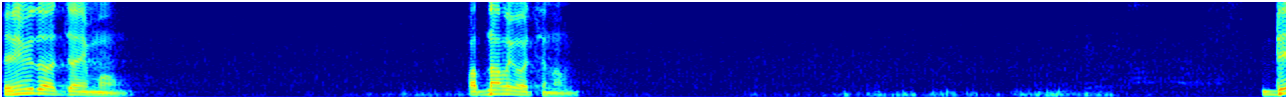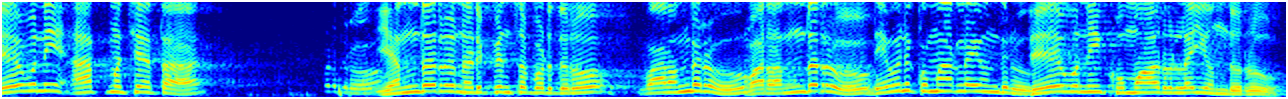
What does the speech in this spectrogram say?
ఎనిమిదో అధ్యాయము. పద్నాలుగో వచనం. దేవుని ఆత్మచేత. ఎందరు నడిపించబడుదురో? వారందరూ వారందరూ దేవుని కుమారులై ఉందురు. దేవుని కుమారులై ఉందురు.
